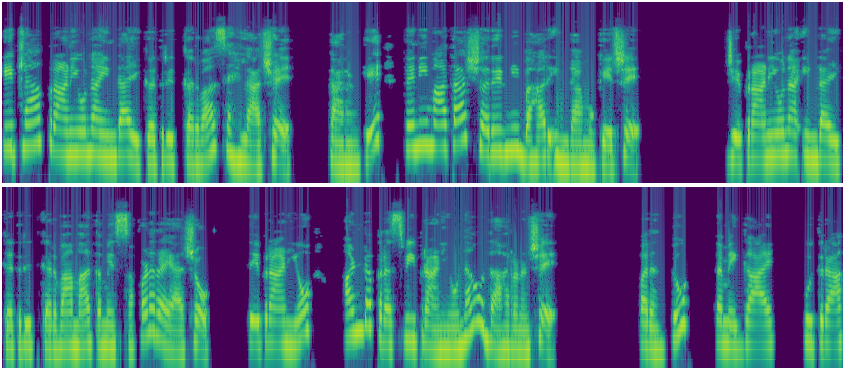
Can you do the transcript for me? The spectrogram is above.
કેટલાક પ્રાણીઓના ઈંડા એકત્રિત કરવા સહેલા છે? કારણ કે તેની માતા શરીરની બહાર ઈંડા મૂકે છે. જે પ્રાણીઓના ઈંડા એકત્રિત કરવામાં તમે સફળ રહ્યા છો, તે પ્રાણીઓ અંડપ્રસવી પ્રાણીઓના ઉદાહરણ છે. પરંતુ તમે ગાય, કૂતરા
